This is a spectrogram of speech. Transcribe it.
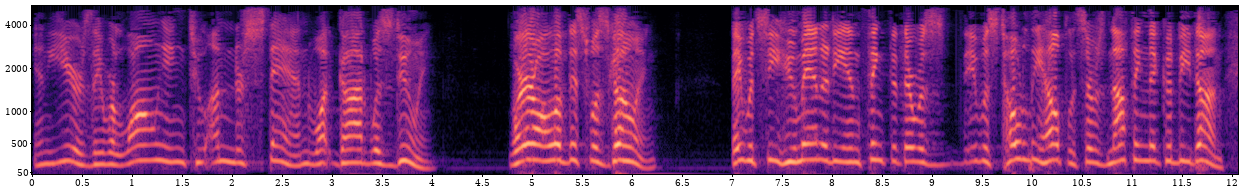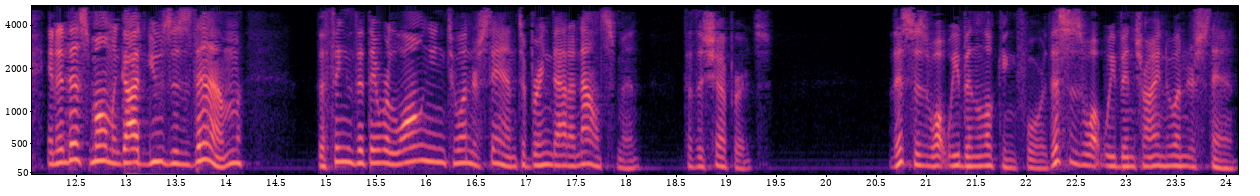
and years, they were longing to understand what God was doing, where all of this was going. They would see humanity and think that there was, it was totally helpless. There was nothing that could be done. And in this moment, God uses them, the things that they were longing to understand, to bring that announcement to the shepherds. This is what we've been looking for. This is what we've been trying to understand.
